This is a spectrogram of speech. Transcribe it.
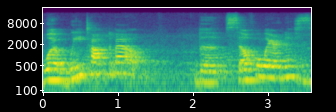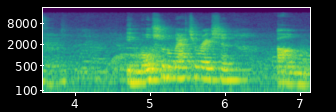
what we talked about, the self-awareness, mm-hmm. emotional maturation, um,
